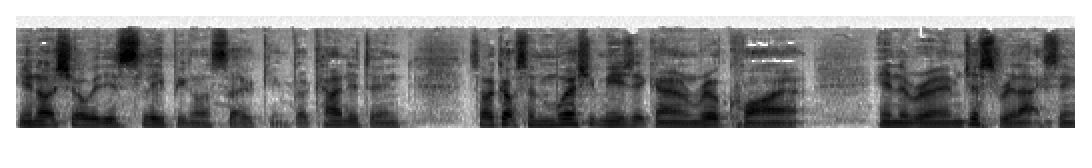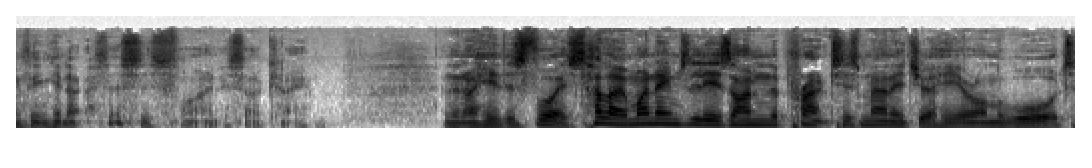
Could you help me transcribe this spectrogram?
You're not sure whether you're sleeping or soaking, but kind of doing. So I got some worship music going, real quiet in the room, just relaxing, thinking, this is fine, it's okay. And then I hear this voice Hello, my name's Liz. I'm the practice manager here on the ward.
